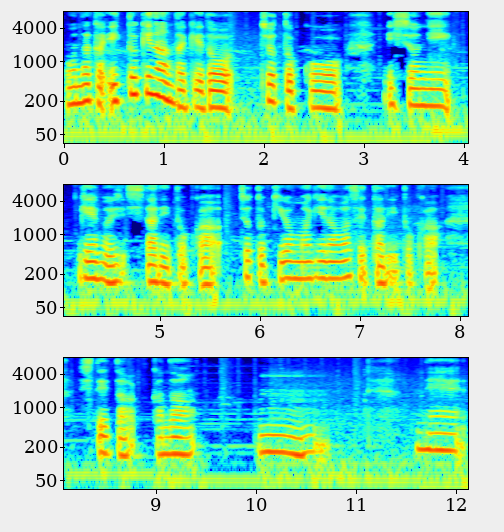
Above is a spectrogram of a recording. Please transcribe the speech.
もうなんか一時なんだけど、ちょっとこう、一緒にゲームしたりとか、ちょっと気を紛らわせたりとかしてたかな。うん。ね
